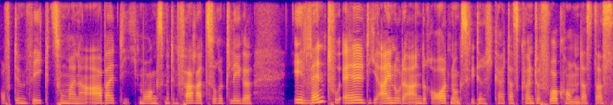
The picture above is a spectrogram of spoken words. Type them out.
auf dem Weg zu meiner Arbeit, die ich morgens mit dem Fahrrad zurücklege, eventuell die ein oder andere Ordnungswidrigkeit. Das könnte vorkommen, dass das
